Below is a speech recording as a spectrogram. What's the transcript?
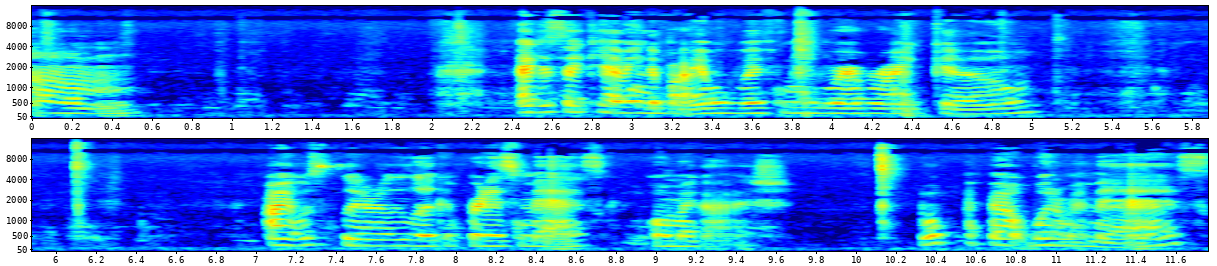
Um, I just like having the Bible with me wherever I go. I was literally looking for this mask. Oh my gosh. Oh, I found one of my masks.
